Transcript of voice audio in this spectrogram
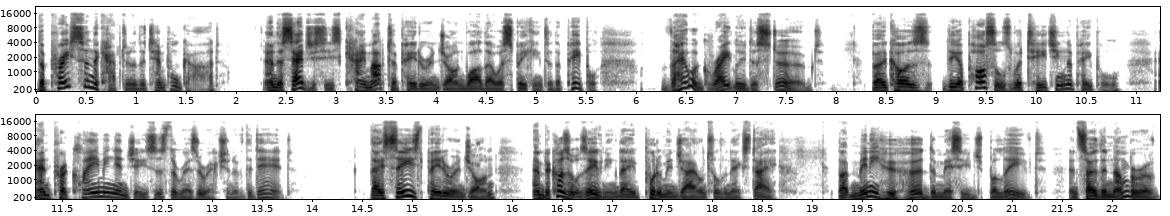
The priests and the captain of the temple guard and the Sadducees came up to Peter and John while they were speaking to the people. They were greatly disturbed because the apostles were teaching the people and proclaiming in Jesus the resurrection of the dead. They seized Peter and John, and because it was evening, they put them in jail until the next day. But many who heard the message believed, and so the number of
